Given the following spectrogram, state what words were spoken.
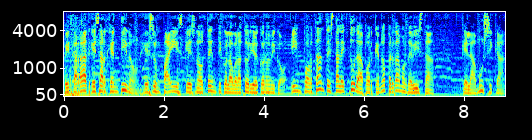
Bizarrat, que es argentino, es un país que es un auténtico laboratorio económico. Importante esta lectura porque no perdamos de vista que la música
